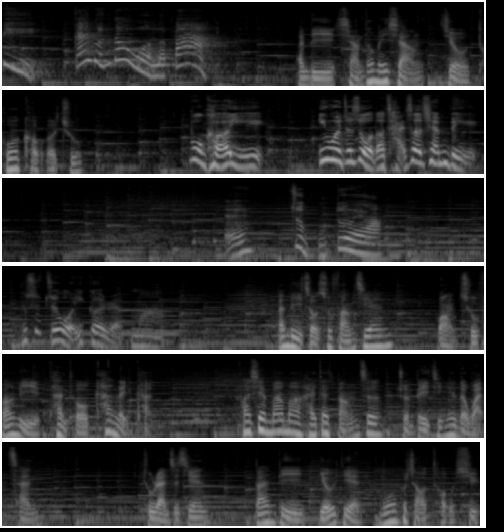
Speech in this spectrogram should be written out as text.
比，该轮到我了吧？”斑比想都没想就脱口而出：“不可以，因为这是我的彩色铅笔。”哎，这不对啊！不是只有我一个人吗？斑比走出房间，往厨房里探头看了一看，发现妈妈还在忙着准备今天的晚餐。突然之间，斑比有点摸不着头绪。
